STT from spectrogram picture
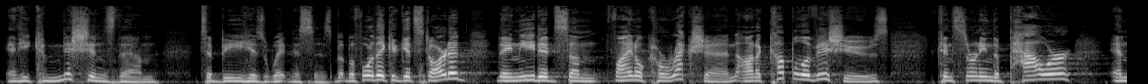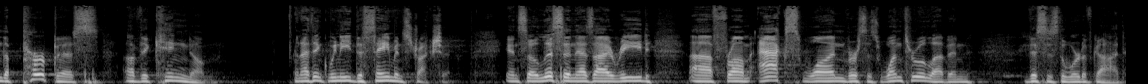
and he commissions them to be his witnesses. But before they could get started, they needed some final correction on a couple of issues concerning the power and the purpose of the kingdom. And I think we need the same instruction. And so listen as I read uh, from Acts 1, verses 1 through 11. This is the Word of God.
